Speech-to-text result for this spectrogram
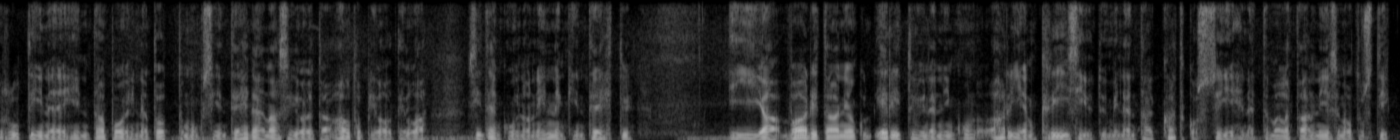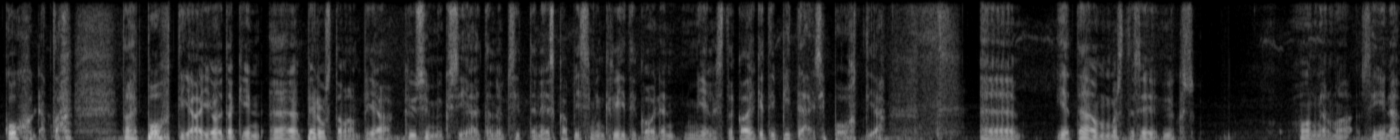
rutiineihin, tapoihin ja tottumuksiin, tehdään asioita autopilotilla siten kuin on ennenkin tehty, ja vaaditaan jonkun erityinen niin kuin arjen kriisiytyminen tai katkos siihen, että me aletaan niin sanotusti kohdata tai pohtia joitakin perustavampia kysymyksiä, että nyt sitten eskapismin kriitikoiden mielestä kaiketi pitäisi pohtia. Ja tämä on mun mielestä se yksi ongelma siinä,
